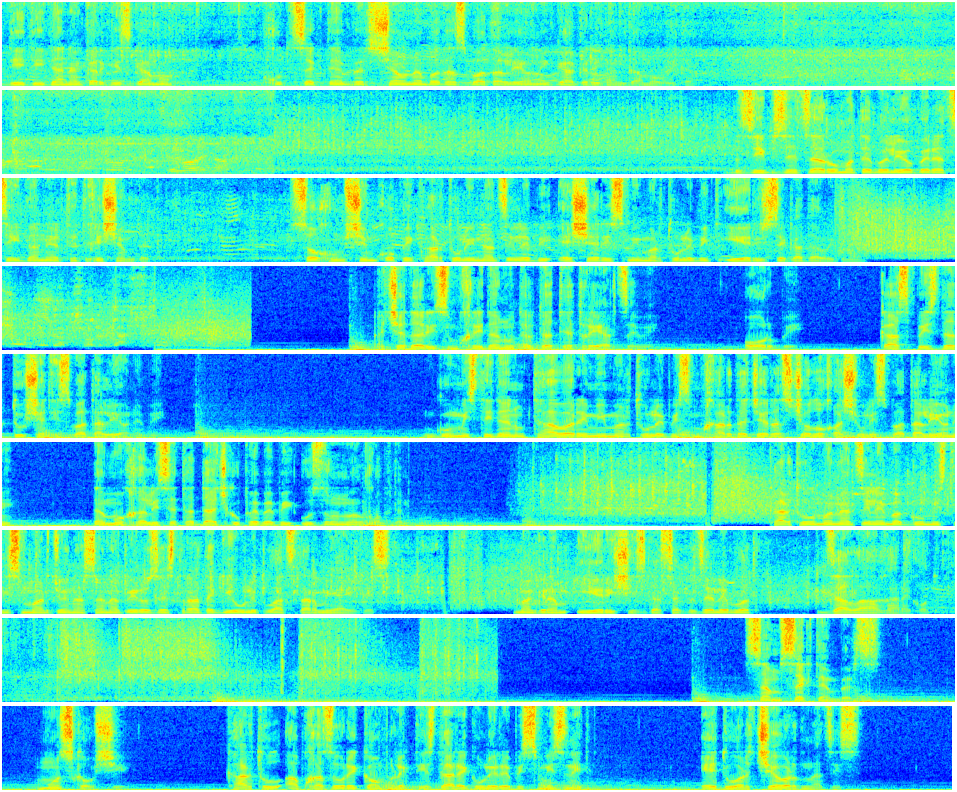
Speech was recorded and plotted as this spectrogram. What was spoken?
დიდი დანაკარგის გამო 5 სექტემბერს შავნაბადას ბატალიონი გაგრიდან გამოვიდა. ბზიბზე წარუმატებელი ოპერაციიდან ერთი დღის შემდეგ სოხუმში მყოფი ქართული ნაწილები ეშერის მიმართულებით იერიშზე გადავიდნენ. აჩადარის მხრიდან უდევდა თეთრი არწივი, ორბი, კასპის და დუშეთის ბატალიონები. გუმისტიდან მთავარი მიმართულების მხარდაჭერას ჩოლოყაშვილის ბატალიონი და მოხალისეთა დაჯგუფებები უზრუნველყოფდნენ. ქართულმა ნაწილებმა გუმისტის მარჯვენა სანაპიროზე სტრატეგიული პლაცდარმი აიღეს. მაგრამ იერიშის გასაგრძელებლად ძალა აღარ ეკოდა. სამ სექტემბერს მოსკოვში ქართულ-აფხაზური კონფლიქტის დარეგულირების მიზნით ედუარდ შევარდნაძის,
